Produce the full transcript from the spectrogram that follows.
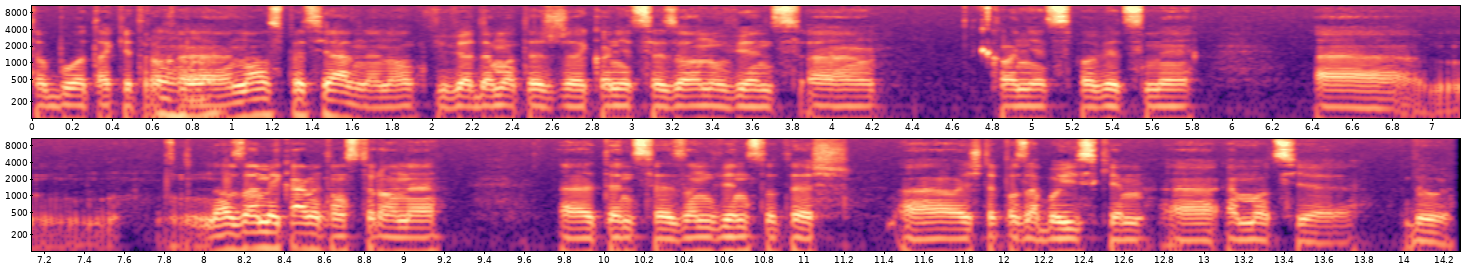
to było takie trochę Mhm. no, specjalne. No. Wiadomo też, że koniec sezonu, więc e, koniec powiedzmy, e, no zamykamy tą stronę, e, ten sezon, więc to też e, jeszcze poza boiskiem e, emocje były.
